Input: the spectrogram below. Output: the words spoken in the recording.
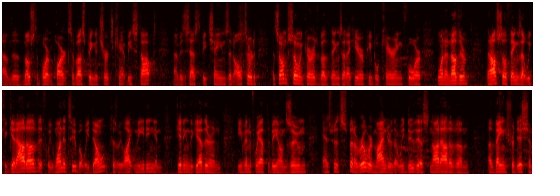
Um, the most important parts of us being a church can't be stopped. Um, it just has to be changed and altered. And so I'm so encouraged by the things that I hear people caring for one another. And also things that we could get out of if we wanted to, but we don't because we like meeting and getting together, and even if we have to be on Zoom. And it's been a real reminder that we do this not out of um, a vain tradition,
